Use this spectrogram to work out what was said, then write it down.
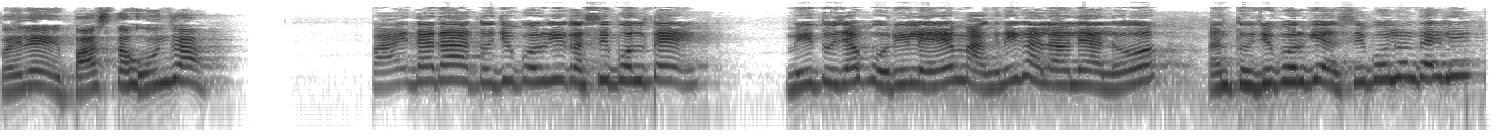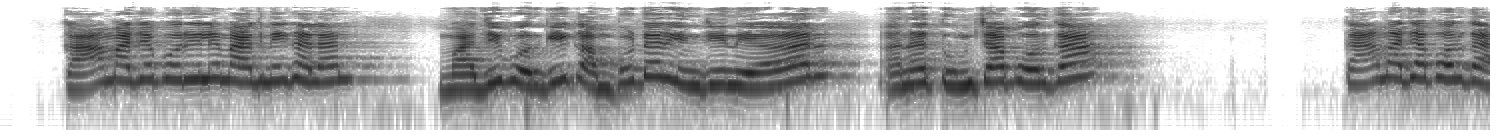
पहिले पास तर होऊन जा. पाय दादा तुझी पोरगी कशी बोलते? मी तुझ्या पोरीले मागणी घालावले आलो आणि तुझी पोरगी अशी बोलून राहिली का माझ्या पोरीले मागणी घालाल माझी पोरगी कम्प्युटर इंजिनियर आणि तुमचा पोरगा का माझा पोरगा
